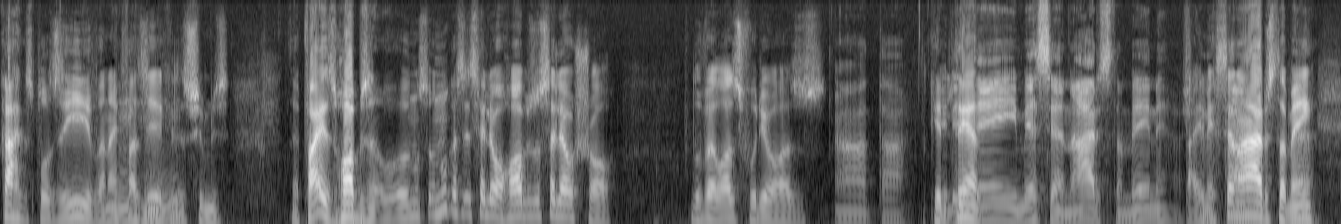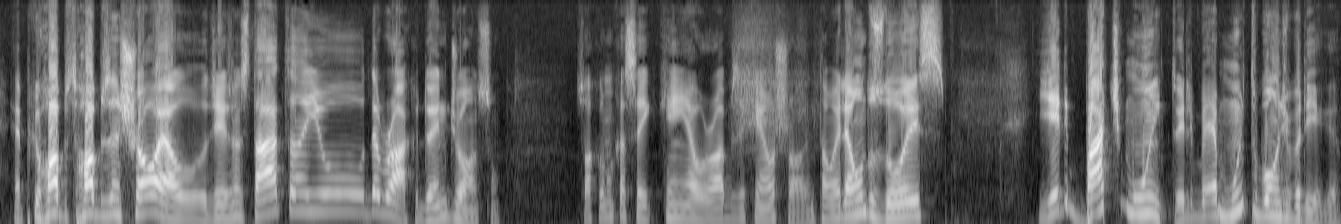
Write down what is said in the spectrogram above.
carga explosiva, né? Que fazia Uhum. aqueles filmes. Faz Hobbs. Eu, não- eu nunca sei se ele é o Hobbs ou se ele é o Shaw, do Velozes e Furiosos. Ah, tá. Que ele ele tem- tem... mercenários também, né? Acho Tá ele Mercenários tá- também. É. porque o Hobbs, Hobbs and Shaw é o Jason Statham e o The Rock, o Dwayne Johnson. Só que eu nunca sei quem é o Hobbs e quem é o Shaw. Então ele é um dos dois. E ele bate muito, ele é muito bom de briga.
